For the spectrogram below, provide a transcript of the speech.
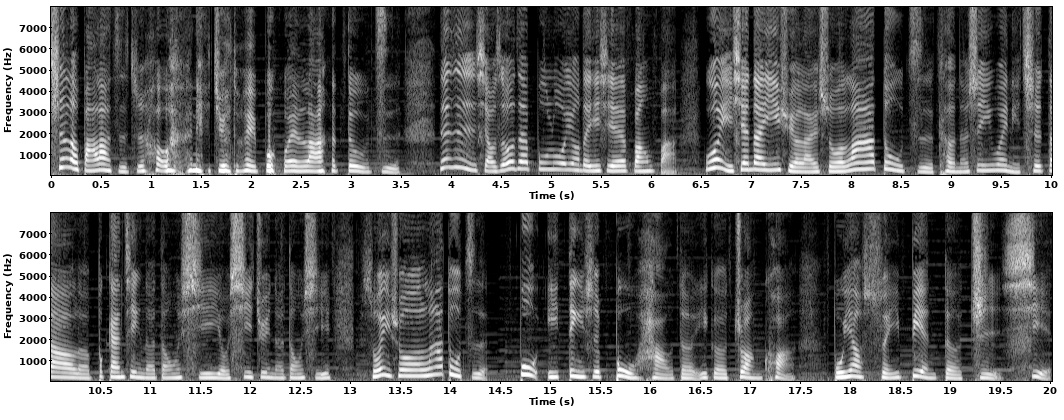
吃了拔辣子之后，你绝对不会拉肚子。但是小时候在部落用的一些方法，不过以现代医学来说，拉肚子可能是因为你吃到了不干净的东西，有细菌的东西。所以说拉肚子不一定是不好的一个状况。不要随便的止泻。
